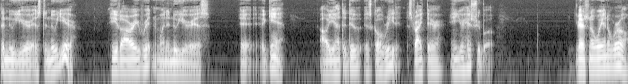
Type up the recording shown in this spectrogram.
the new year is the new year. He's already written when the new year is. again, all you have to do is go read it. It's right there in your history book. There's no way in the world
